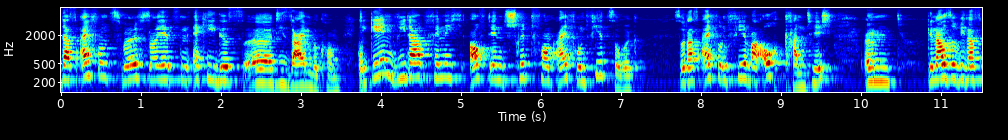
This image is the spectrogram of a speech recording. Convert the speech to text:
das iPhone 12 soll jetzt ein eckiges äh, Design bekommen. Die gehen wieder, finde ich, auf den Schritt vom iPhone 4 zurück. So, das iPhone 4 war auch kantig. Ähm, genauso wie das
